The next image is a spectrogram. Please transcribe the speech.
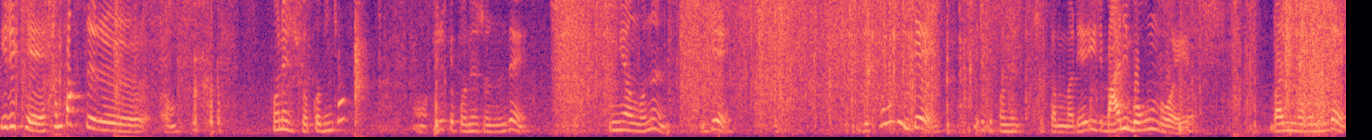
이렇게 한 박스를 어, 보내주셨거든요. 어, 이렇게 보내줬는데 중요한 거는 이게 이게 생긴 게 이렇게 보내줬단 말이에요. 이제 많이 먹은 거예요. 많이 먹었는데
